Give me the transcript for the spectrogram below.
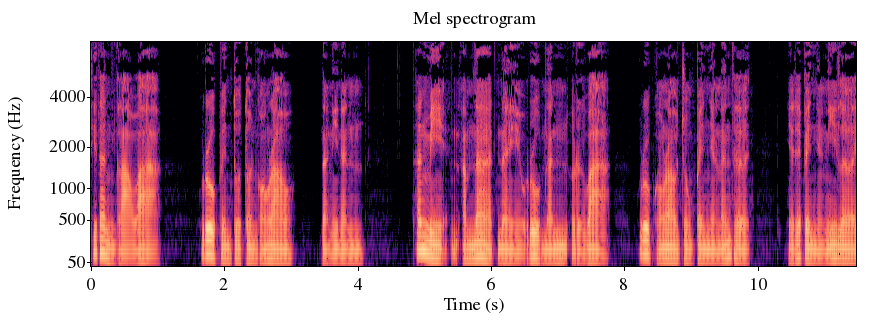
ที่ท่านกล่าวว่า รูปเป็นตัวตนของเรา ดังนี้นั้น ท่านมีอำนาจในรูปนั้นหรือว่า รูปของเราจงเป็นอย่างนั้นเถิด อย่าได้เป็นอย่างนี้เลย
